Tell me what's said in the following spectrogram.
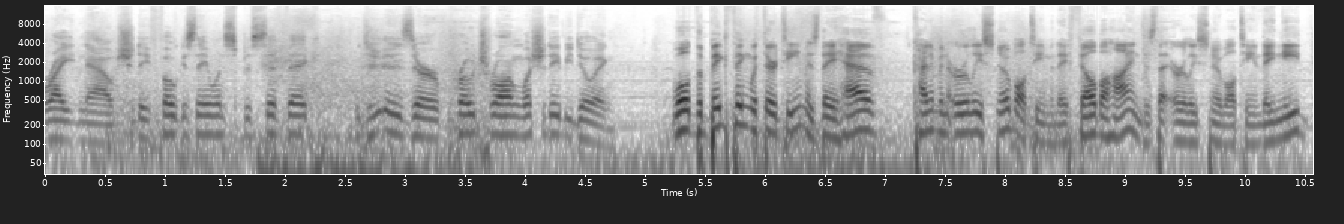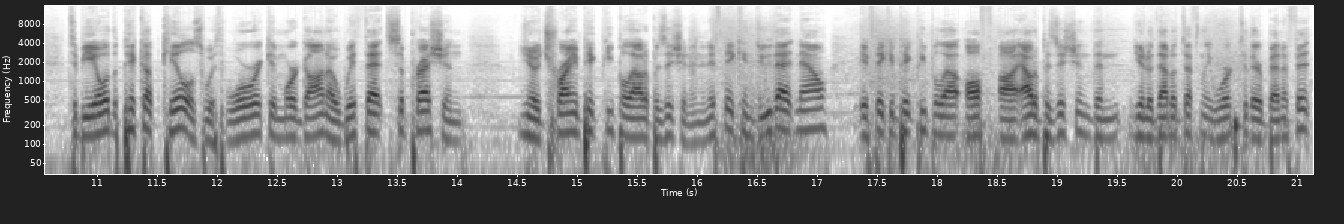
right now? Should they focus anyone specific? Is their approach wrong? What should they be doing? Well, the big thing with their team is they have kind of an early snowball team, and they fell behind as that early snowball team. They need to be able to pick up kills with Warwick and Morgana with that suppression you know try and pick people out of position. And if they can do that now, if they can pick people out off uh, out of position, then you know that'll definitely work to their benefit.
